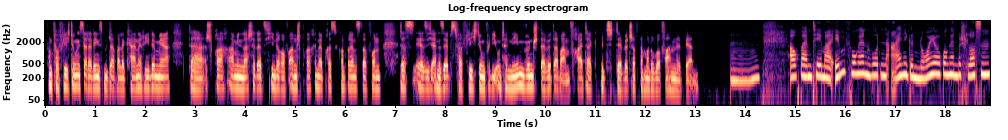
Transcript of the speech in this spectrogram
Von Verpflichtung ist allerdings mittlerweile keine Rede mehr. Da sprach Armin Laschet, als ich ihn darauf ansprach in der Pressekonferenz davon, dass er sich eine Selbstverpflichtung für die Unternehmen wünscht. Da wird aber am Freitag mit der Wirtschaft nochmal drüber verhandelt werden. Mhm. Auch beim Thema Impfungen wurden einige Neuerungen beschlossen.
